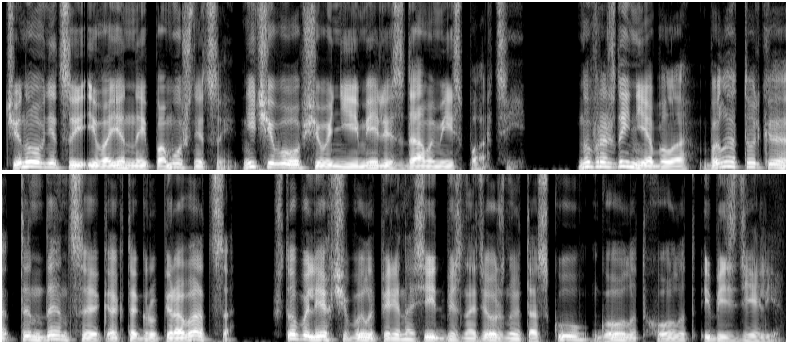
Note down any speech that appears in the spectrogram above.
Чиновницы и военные помощницы ничего общего не имели с дамами из партии. Но вражды не было, была только тенденция как-то группироваться, чтобы легче было переносить безнадежную тоску, голод, холод и безделье.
